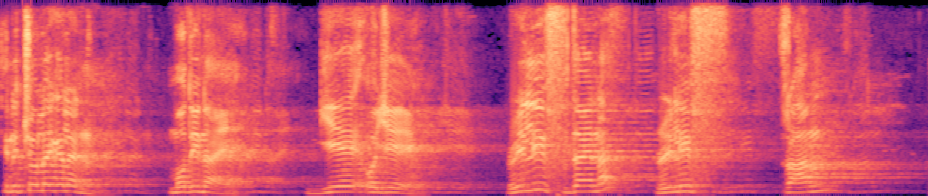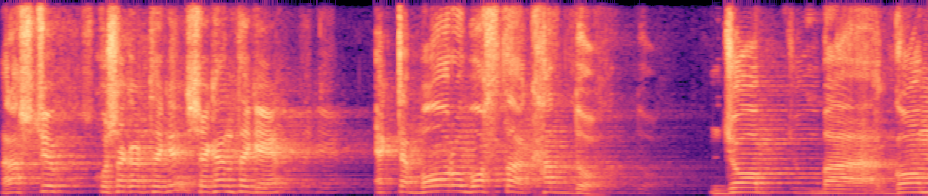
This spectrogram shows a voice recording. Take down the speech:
তিনি চলে গেলেন মদিনায়। গিয়ে ওই যে রিলিফ দেয় না? রিলিফ ত্রাণ রাষ্ট্রীয় কোষাগার থেকে। সেখান থেকে একটা বড় বস্তা খাদ্য, জব বা গম,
